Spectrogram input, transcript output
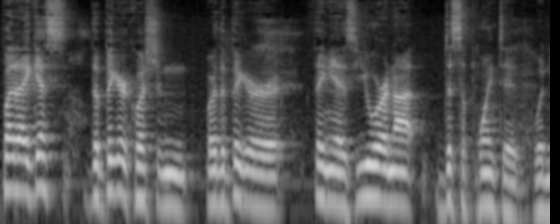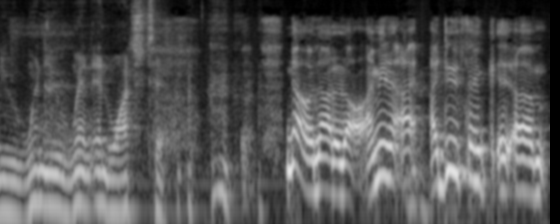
but I guess the bigger question or the bigger thing is you are not disappointed when you when you went and watched it. no, not at all. I mean, I, I do think um,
